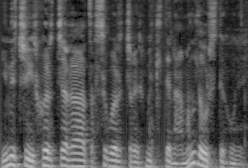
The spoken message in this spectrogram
энэ чинь ирэх барьж байгаа засаг барьж байгаа эрх мэдэлтэй нам нь л өөрсдөө хүн юм.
